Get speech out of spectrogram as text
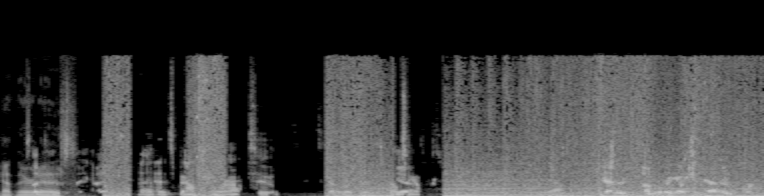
yeah, there It's it like is. interesting. I hadn't seen And it's bouncing around too. It's got like. It's bouncing Yeah. up. Shatter, I'm wondering how Shatter works.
